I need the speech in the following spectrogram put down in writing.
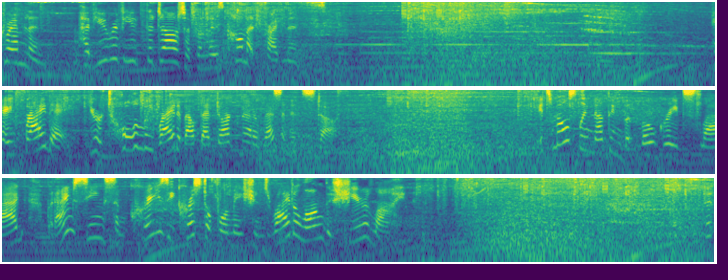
Gremlin, have you reviewed the data from those comet fragments? Hey, Friday, you're totally right about that dark matter resonance stuff. It's mostly nothing but low-grade slag, but I'm seeing some crazy crystal formations right along the shear line. The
